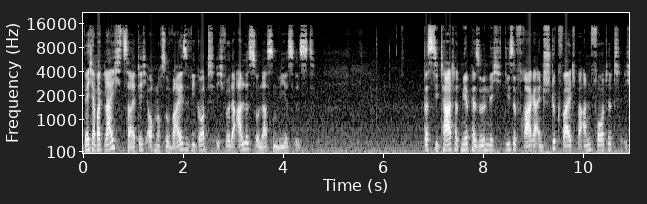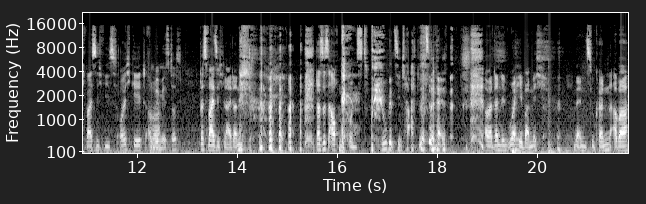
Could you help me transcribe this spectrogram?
Wäre ich aber gleichzeitig auch noch so weise wie Gott, ich würde alles so lassen, wie es ist. Das Zitat hat mir persönlich diese Frage ein Stück weit beantwortet. Ich weiß nicht, wie es euch geht, Von aber wem ist das? das weiß ich leider nicht. das ist auch eine Kunst, kluge Zitate zu nennen, aber dann den Urheber nicht nennen zu können. Aber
